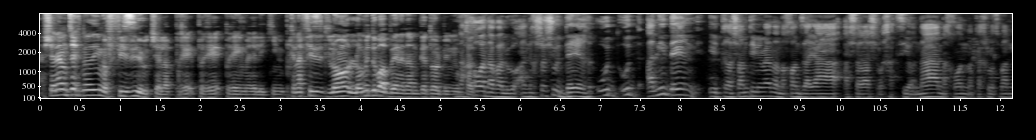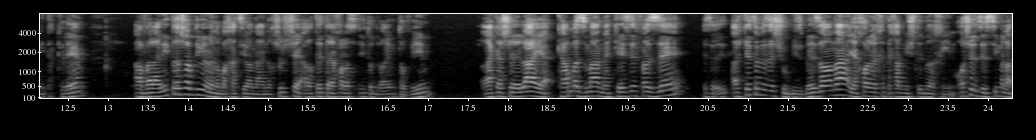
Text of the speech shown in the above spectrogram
השאלה אם הוא צריך להתמודד עם הפיזיות של הפריימר ליג, כי מבחינה פיזית לא לא מדובר בבן אדם גדול במיוחד. נכון, אבל הוא, אני חושב שהוא די, הוא, הוא, אני די התרשמתי ממנו, נכון, זה היה השאלה של חצי עונה, נכון, לקח לו זמן להתאקלם, אבל אני התרשמתי ממנו בחצי עונה, אני חושב שארטטה יכול לעשות איתו דברים טובים, רק השאלה היא, כמה זמן הכסף הזה, זה, הכסף הזה שהוא בזבז העונה, יכול ללכת אחד משתי דרכים, או שזה ישים עליו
